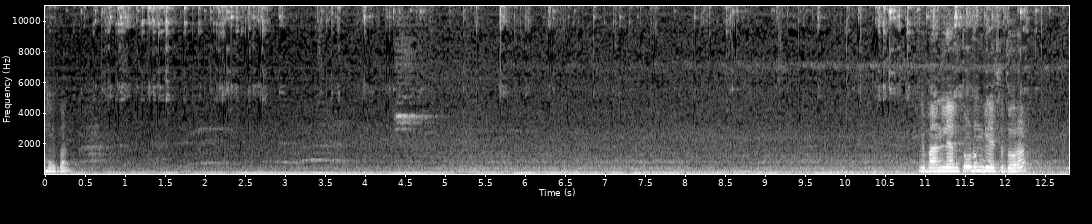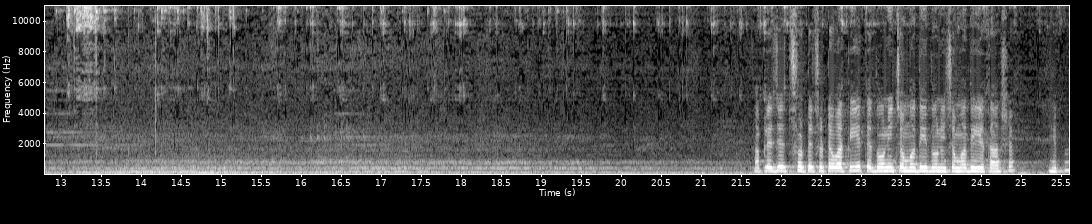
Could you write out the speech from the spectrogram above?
हे बघ हे बांधल्याला तोडून घ्यायचं दोरा आपले जे छोटे छोटे वाती आहे ते दोन्हीच्या मध्ये दोन्हीच्या मध्ये येतात अशा हे पण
